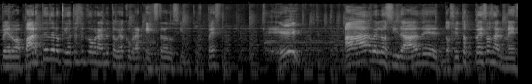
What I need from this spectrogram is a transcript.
pero aparte de lo que yo te estoy cobrando, te voy a cobrar extra 200 pesos ¿Qué? A velocidad de 200 pesos al mes.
